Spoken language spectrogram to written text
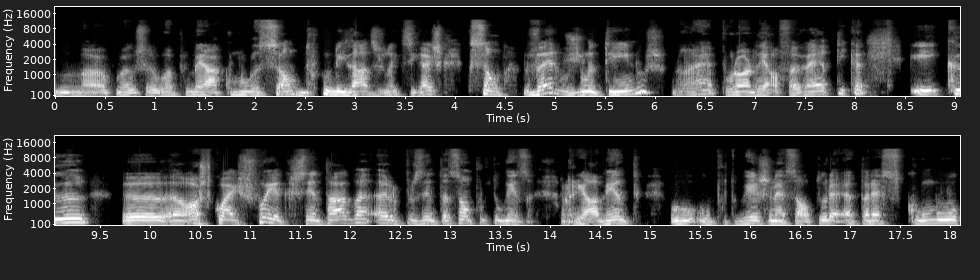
eu chamo, a primeira acumulação de unidades lexicais, que são verbos latinos, não é? por ordem alfabética, e que uh, aos quais foi acrescentada a representação portuguesa. Realmente, o, o, português, nessa altura, aparece como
